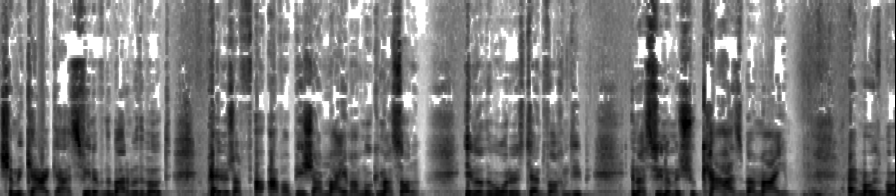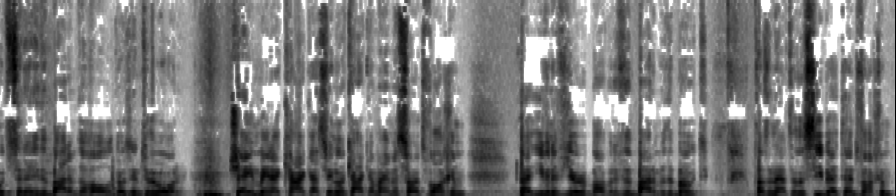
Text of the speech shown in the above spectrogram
Shemikarka asfina from the bottom of the boat. Perush afal pisha mayim amukim asara. Even though the water is ten tvachim deep. Im asfina. And most boats today, the bottom, the hull goes into the water. V'achim, Right, even if you're above, but if the bottom of the boat doesn't have to the seabed ten tvachim,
